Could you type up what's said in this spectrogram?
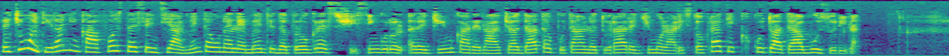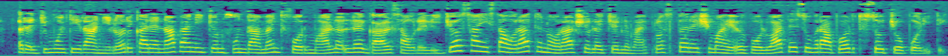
regimul tiranic a fost esențialmente un element de progres și singurul regim care la acea dată putea înlătura regimul aristocratic cu toate abuzurile. Regimul tiranilor, care n-avea niciun fundament formal, legal sau religios, a instaurat în orașele cele mai prospere și mai evoluate sub raport sociopolitic.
